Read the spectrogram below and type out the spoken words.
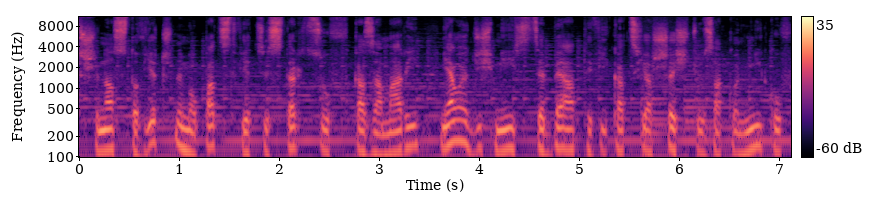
XIII-wiecznym opactwie cysterców w Kazamari miała dziś miejsce beatyfikacja sześciu zakonników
